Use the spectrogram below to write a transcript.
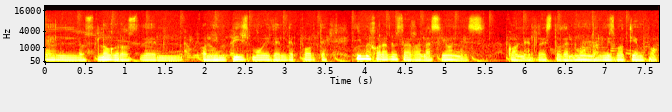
los logros del olimpismo y del deporte y mejorar nuestras relaciones con el resto del mundo al mismo tiempo.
